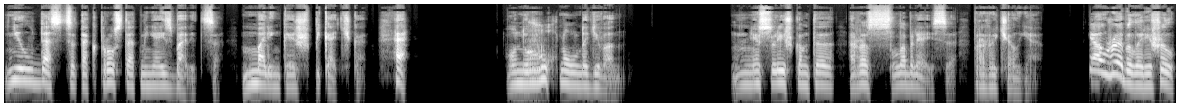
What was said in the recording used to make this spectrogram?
не удастся так просто от меня избавиться, маленькая шпикачка. Ха! Он рухнул на диван. — Не слишком-то расслабляйся, — прорычал я. Я уже было решил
